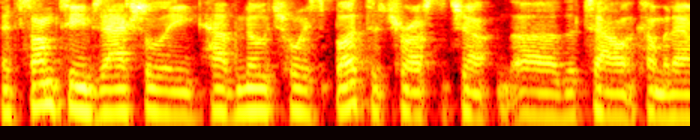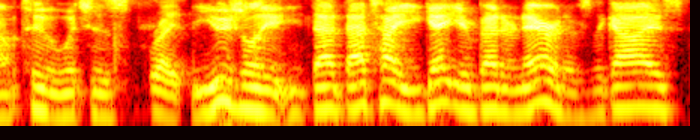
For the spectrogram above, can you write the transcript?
and some teams actually have no choice but to trust the uh, the talent coming out too, which is right. Usually that that's how you get your better narratives. The guys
